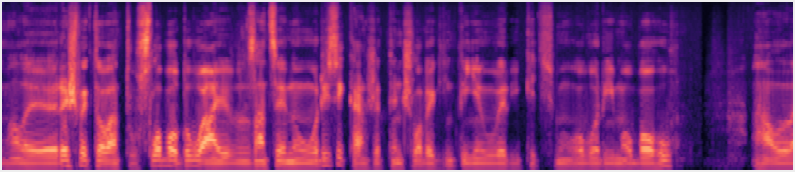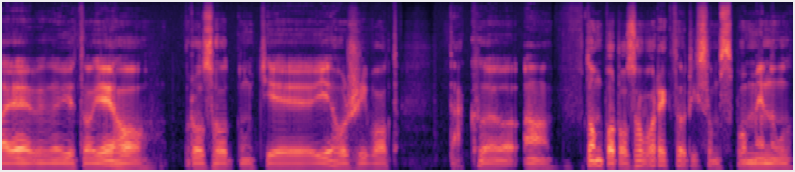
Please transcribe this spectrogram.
ale rešpektovať tú slobodu aj za cenu rizika, že ten človek nikdy neuverí, keď mu hovorím o Bohu, ale je to jeho rozhodnutie, jeho život tak e, a v tomto rozhovore, ktorý som spomenul,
